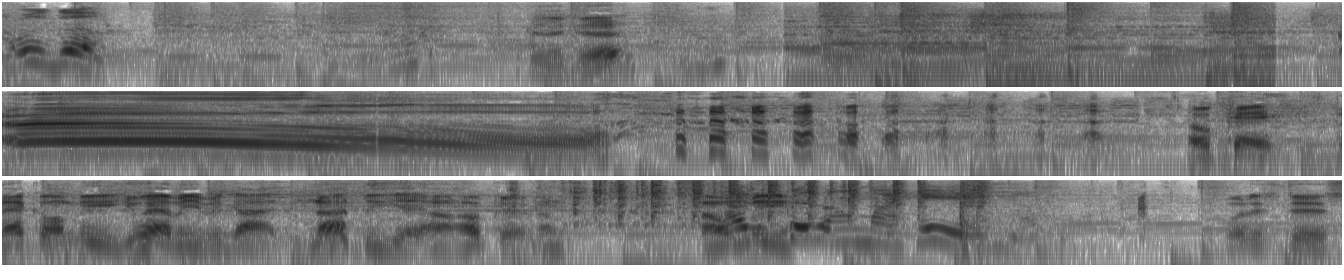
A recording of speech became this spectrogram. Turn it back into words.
that was good. It good? Oh! okay, it's back on me. You haven't even got nothing yet, huh? Okay, on I me. just put it on my head. What is this?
